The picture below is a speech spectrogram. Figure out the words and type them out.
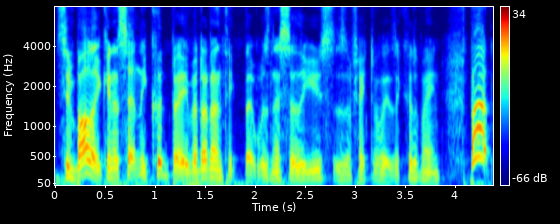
symbolic, and it certainly could be, but I don't think that was necessarily used as effectively as it could have been. But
